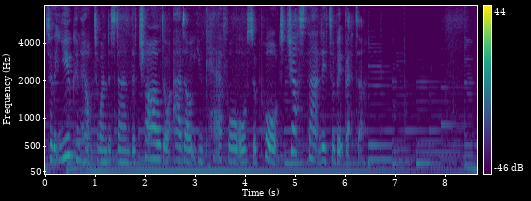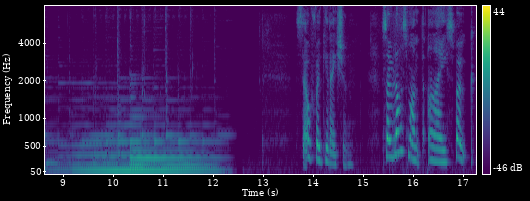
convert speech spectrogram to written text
so that you can help to understand the child or adult you care for or support just that little bit better. Self regulation. So, last month I spoke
